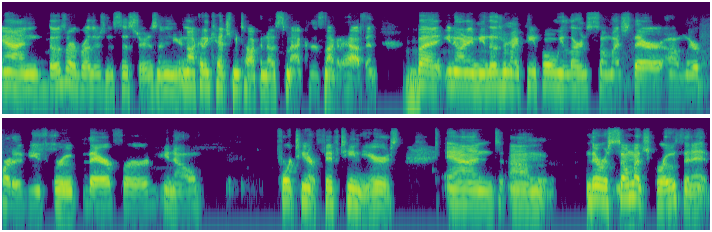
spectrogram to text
and those are our brothers and sisters. And you're not going to catch me talking no smack because it's not going to happen. Mhm. But you know what I mean? Those are my people. We learned so much there. Um, we were part of youth group there for, you know, 14 or 15 years. And um, there was so much growth in it,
